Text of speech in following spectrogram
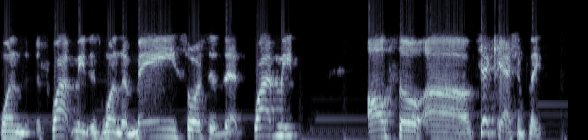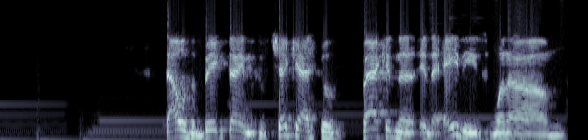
one. The swap meet is one of the main sources that swap meet. Also, uh, check cashing places. That was a big thing because check cash was back in the in the eighties when um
